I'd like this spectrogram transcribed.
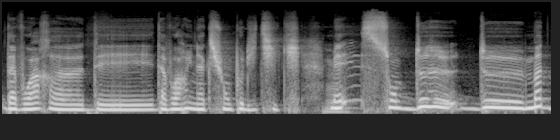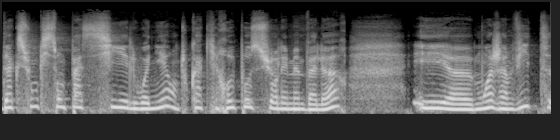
d'avoir euh, d'avoir une action politique. Mm. Mais ce sont deux, deux modes d'action qui sont pas si éloignés, en tout cas qui reposent sur les mêmes valeurs. Et euh, moi, j'invite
